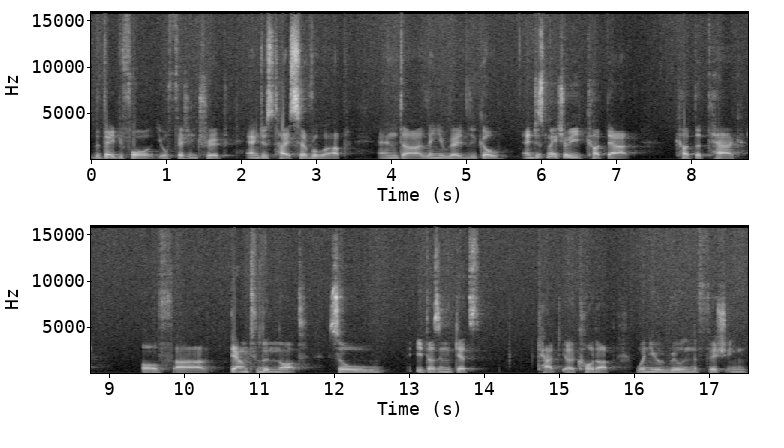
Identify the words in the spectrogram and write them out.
the day before your fishing trip and just tie several up and uh, then you're ready to go. And just make sure you cut that, cut the tag of uh, down to the knot so it doesn't get cat, uh, caught up when you're reeling the fish in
